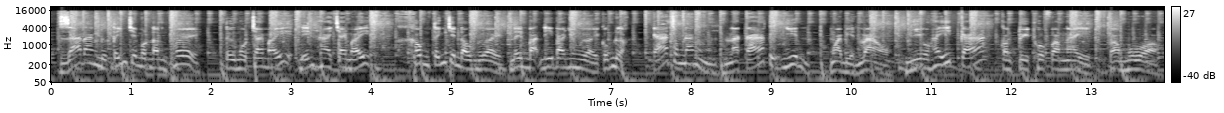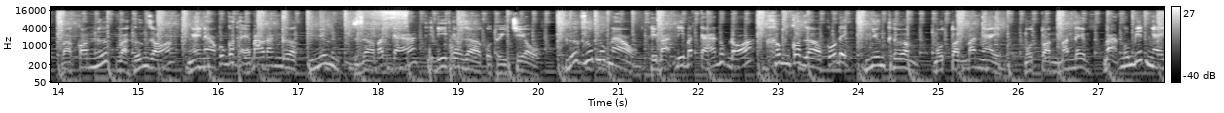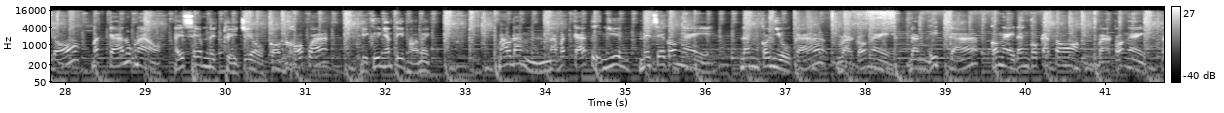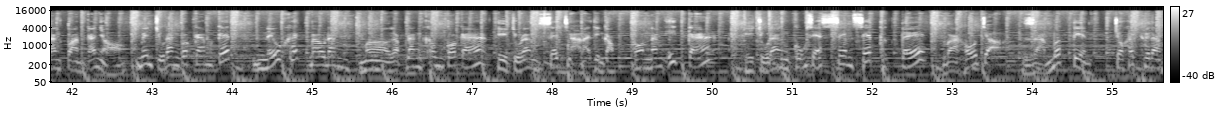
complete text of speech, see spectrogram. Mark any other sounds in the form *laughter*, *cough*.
Giá đăng được tính trên một lần thuê từ một chai mấy đến hai chai mấy không tính trên đầu người nên bạn đi bao nhiêu người cũng được cá trong đăng là cá tự nhiên. Ngoài biển vào, nhiều hay ít cá còn tùy thuộc vào ngày, vào mùa và con nước và hướng gió. Ngày nào cũng có thể bao đăng được, nhưng giờ bắt cá thì đi theo giờ của thủy triều. Nước rút lúc nào thì bạn đi bắt cá lúc đó. Không có giờ cố định, nhưng thường một tuần ban ngày, một tuần ban đêm. Bạn muốn biết ngày đó bắt cá lúc nào, hãy xem lịch thủy triều còn khó quá thì cứ nhắn tin hỏi mình. Bao đăng là bắt cá tự nhiên, nên sẽ có ngày đang có nhiều cá và có ngày đang ít cá, có ngày đang có cá to và có ngày đang toàn cá nhỏ. Bên chủ đăng có cam kết nếu khách bao đăng mà gặp đăng không có cá thì chủ đăng sẽ trả lại tiền cọc. Còn đăng ít cá thì chủ đăng cũng sẽ xem xét thực tế và hỗ trợ giảm bớt tiền cho khách thuê đăng.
